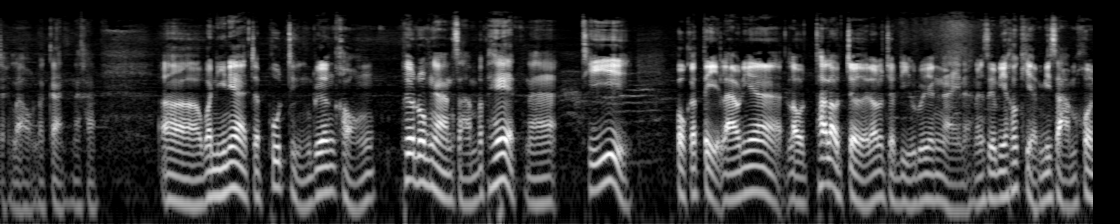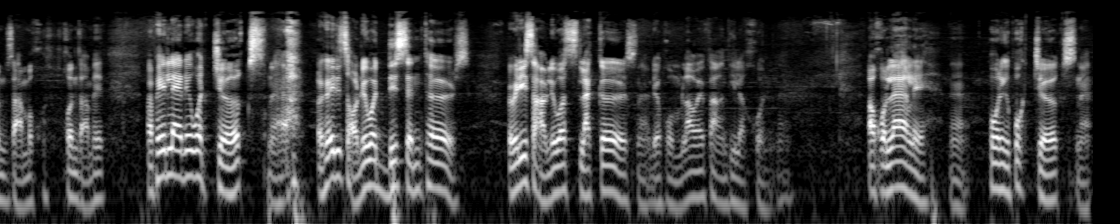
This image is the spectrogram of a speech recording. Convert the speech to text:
จากเราละกันนะครับวันนี้เนี่ยจะพูดถึงเรื่องของเพื่อนร่วมงาน 3 ประเภทนะที่ ปกติแล้วเนี่ยเราถ้าเราเจอแล้วเราจะดีด้วยยังไงนะหนังสือนี้เขาเขียนมี 3 คน3คน3ประเภทประเภทแรกเรียกว่า jerks นะฮะประเภทที่ 2 เรียกว่า dissenters ประเภทที่ 3 เรียกว่า slackers นะเดี๋ยวผมเล่าให้ฟังทีละคนนะเอาคนแรกเลยนะพวกนี้คือพวก jerks นะ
